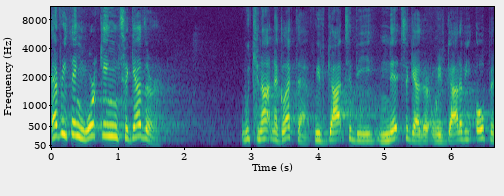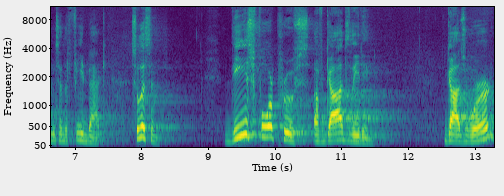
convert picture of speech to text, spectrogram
Everything working together. We cannot neglect that. We've got to be knit together and we've got to be open to the feedback. So, listen these four proofs of God's leading God's word,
